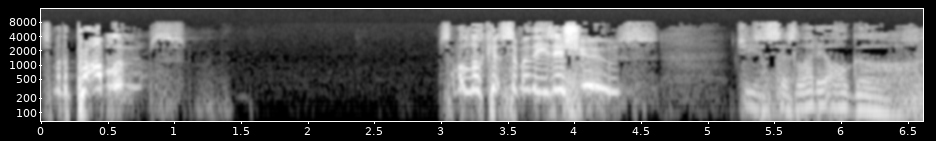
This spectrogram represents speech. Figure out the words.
some of the problems. Let's have a look at some of these issues. Jesus says, let it all go.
